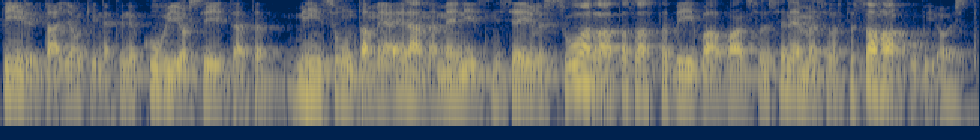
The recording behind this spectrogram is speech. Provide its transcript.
piirtää jonkinnäköinen kuvio siitä, että mihin suuntaan meidän elämä menisi, niin se ei ole suoraa tasasta viivaa, vaan se olisi enemmän sellaista sahakuvioista.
